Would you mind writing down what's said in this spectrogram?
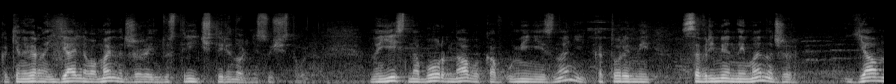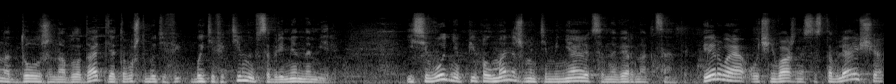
как и, наверное, идеального менеджера индустрии 4.0 не существует. Но есть набор навыков, умений и знаний, которыми современный менеджер явно должен обладать для того, чтобы быть эффективным в современном мире. И сегодня в people management меняются, наверное, акценты. Первая очень важная составляющая,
